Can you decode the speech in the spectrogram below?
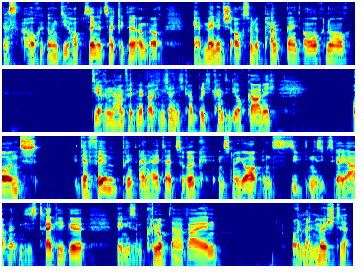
Das auch, und die Hauptsendezeit kriegt dann auch noch, er managt auch so eine Punkband auch noch. Deren Namen fällt mir, glaube ich, nicht ein. Ich, kan ich kannte die auch gar nicht. Und der Film bringt einen halt, halt zurück ins New York, ins, in die 70er Jahre, in dieses Dreckige, in diesem Club da rein. Und man möchte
